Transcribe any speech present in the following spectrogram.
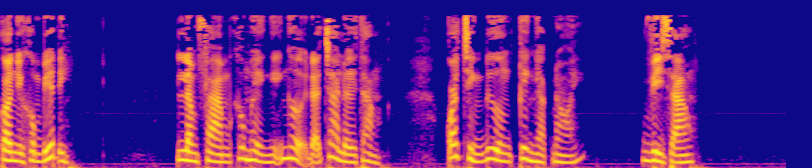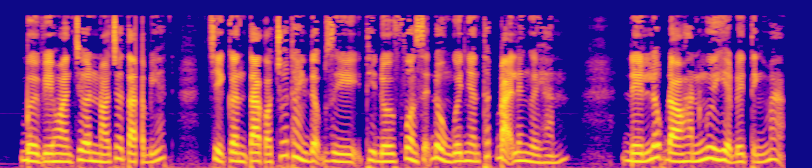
coi như không biết đi. Lâm Phàm không hề nghĩ ngợi đã trả lời thẳng. Quách chính đường kinh ngạc nói. Vì sao? Bởi vì Hoàn Trơn nói cho ta biết, chỉ cần ta có chút hành động gì thì đối phương sẽ đổ nguyên nhân thất bại lên người hắn. Đến lúc đó hắn nguy hiểm đến tính mạng,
